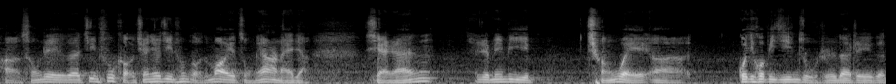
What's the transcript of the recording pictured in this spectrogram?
啊，从这个进出口、全球进出口的贸易总量上来讲，显然人民币成为呃国际货币基金组织的这个。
